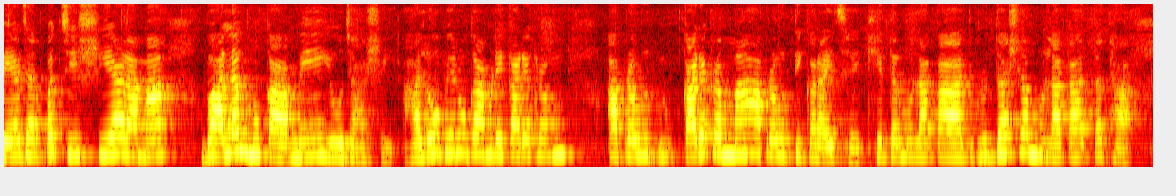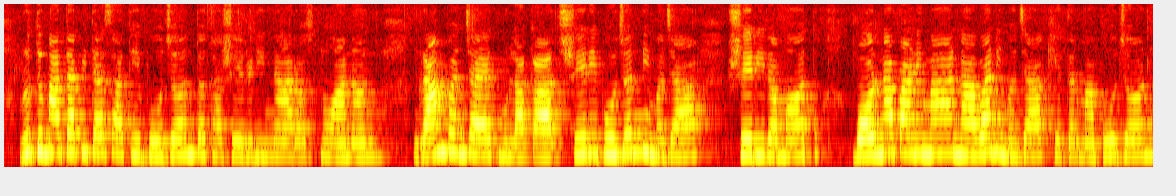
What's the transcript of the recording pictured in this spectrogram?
બે હજાર પચીસ શિયાળામાં વાલમ મુકામે યોજાશે. હાલો ભેરુ ગામડે કાર્યક્રમ આ પ્રવૃત્તિ, કાર્યક્રમમાં આ પ્રવૃત્તિ કરાય છે. ખેતર મુલાકાત, વૃદ્ધાશ્રમ મુલાકાત તથા વૃદ્ધ માતા પિતા સાથે ભોજન તથા શેરડીના રસનો આનંદ, ગ્રામ પંચાયત મુલાકાત, શેરી ભોજનની મજા, શેરી રમત, બોરના પાણીમાં નાહવાની મજા, ખેતરમાં ભોજન,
